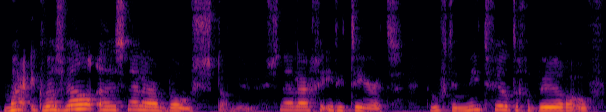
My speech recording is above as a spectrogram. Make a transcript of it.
Maar ik was wel uh, sneller boos dan nu, sneller geïrriteerd. Er hoefde niet veel te gebeuren of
